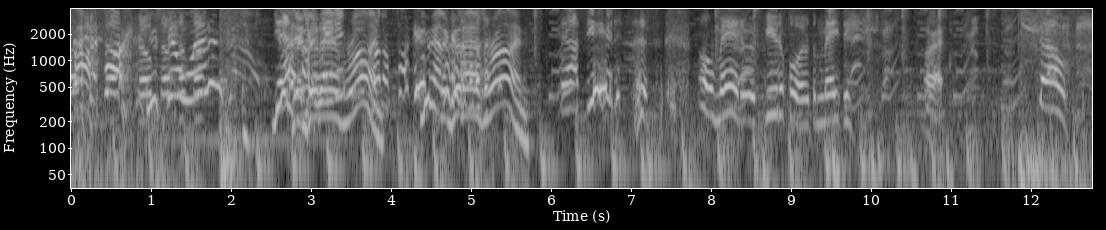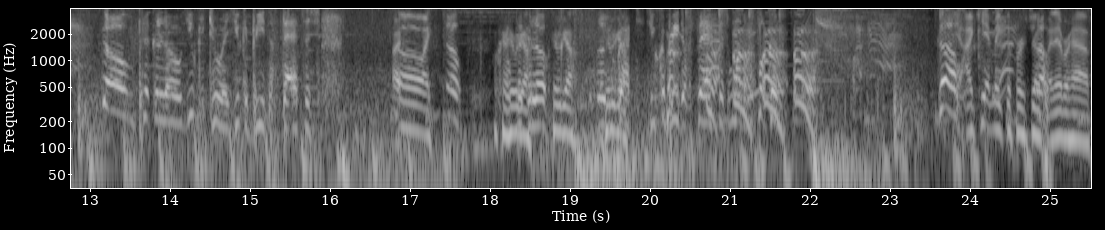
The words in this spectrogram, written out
Oh fuck! no, you no, still no, no. winning? You had a good ass run. Motherfucker. You had a good ass run. Yeah, I did. Oh man, it was beautiful. It was amazing. All right. Go. Go, Piccolo. You can do it. You can be the fastest. Oh, I, Go. Okay, here we Piccolo. go. Here we go. Here we go. got this. You can be the fastest motherfucker. Uh, uh, uh. Go. I can't make the first jump. I never have.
